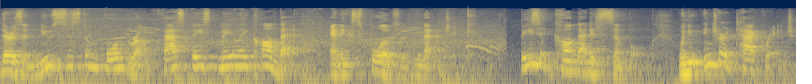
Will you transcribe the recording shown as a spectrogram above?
there is a new system formed around fast paced melee combat and explosive magic. Basic combat is simple. When you enter attack range,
